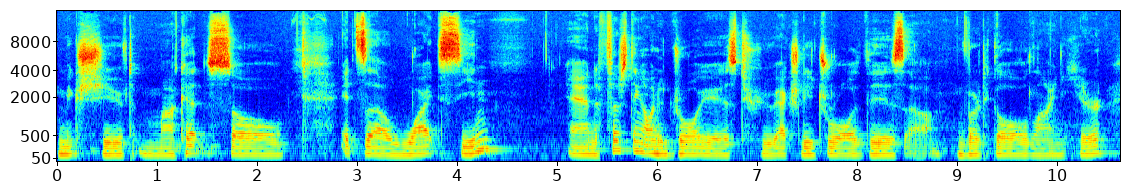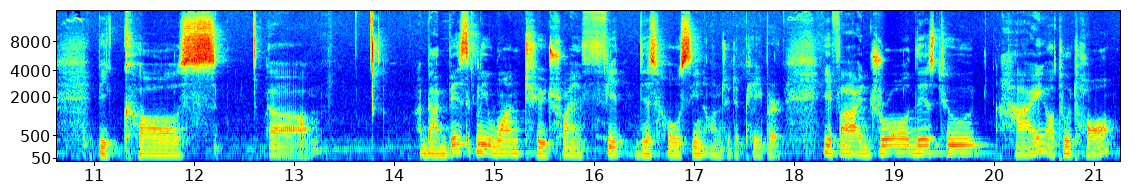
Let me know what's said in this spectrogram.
makeshift market. So it's a wide scene. And the first thing I want to draw is to actually draw this um, vertical line here because um, I basically want to try and fit this whole scene onto the paper. If I draw this too high or too tall,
